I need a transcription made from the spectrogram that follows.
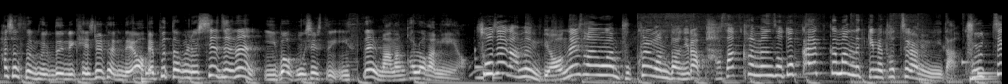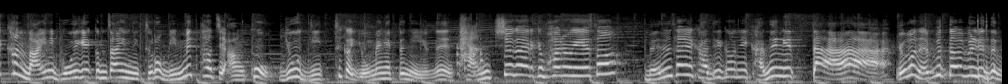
하셨던 분들이 계실 텐데요. FW 시즌은 입어보실 수 있을 만한 컬러감이에요. 소재감은 면을 사용한 부클 원단이라 바삭하면서도 깔끔한 느낌의 터치감입니다. 굵직한 라인이 보이게끔 짜인 니트로 밋밋하지 않고 이 니트가 유명했던 이유는 단추가 이렇게 활용해서 맨살 가디건이 가능했다. 이번 FW도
